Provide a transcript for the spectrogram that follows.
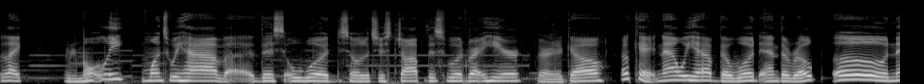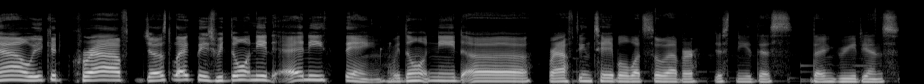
like remotely once we have uh, this wood. So let's just chop this wood right here. There you go. Okay, now we have the wood and the rope. Oh, now we could craft just like this. We don't need anything. We don't need a crafting table whatsoever. Just need this the ingredients.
